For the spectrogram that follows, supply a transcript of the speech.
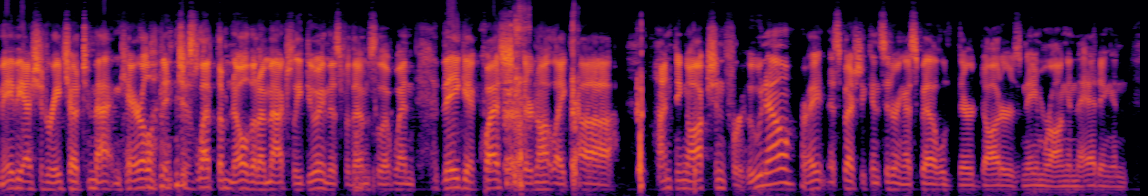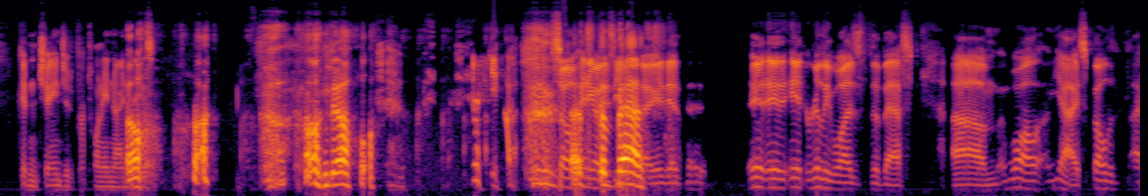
maybe I should reach out to Matt and Carolyn and just let them know that I'm actually doing this for them so that when they get questioned, they're not like, uh, hunting auction for who now? Right. Especially considering I spelled their daughter's name wrong in the heading and couldn't change it for 29 days. Oh, oh no. yeah. So, That's anyways, yeah, it, it, it, really was the best. Um, well, yeah, I spelled I,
